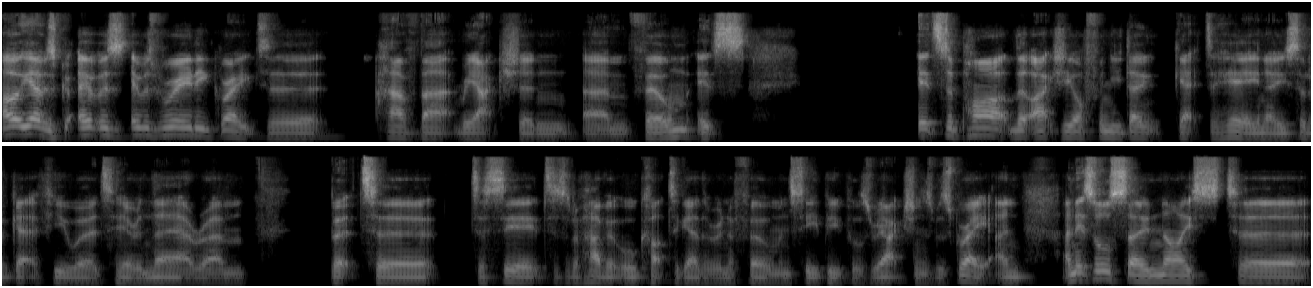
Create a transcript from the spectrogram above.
Oh yeah, it was it was it was really great to have that reaction um, film. It's it's a part that actually often you don't get to hear. You know, you sort of get a few words here and there, um, but to to see it to sort of have it all cut together in a film and see people's reactions was great. And and it's also nice to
